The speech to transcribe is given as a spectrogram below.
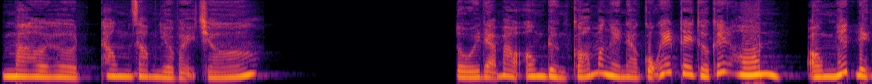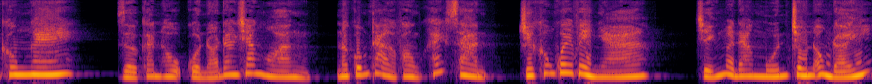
Mà hời hợt thong dong như vậy chớ Tôi đã bảo ông đừng có mà ngày nào cũng ép tây thừa kết hôn. Ông nhất định không nghe. Giờ căn hộ của nó đang trang hoàng, Nó cũng thả ở phòng khách sạn, Chứ không quay về nhà. Chính là đang muốn trốn ông đấy.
